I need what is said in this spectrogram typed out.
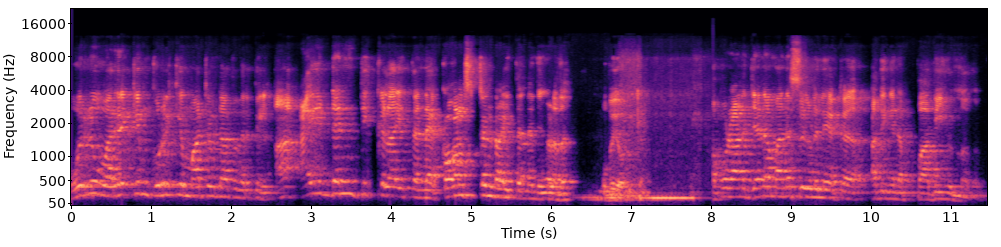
ഒരു വരയ്ക്കും കുറിക്കും മാറ്റമില്ലാത്ത തരത്തിൽ ആ ഐഡന്റിക്കലായി തന്നെ കോൺസ്റ്റന്റ് ആയി തന്നെ നിങ്ങളത് ഉപയോഗിക്കണം. അപ്പോഴാണ് ജനമനസ്സുകളിലേക്ക് അതിങ്ങനെ പതിയുന്നത്.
